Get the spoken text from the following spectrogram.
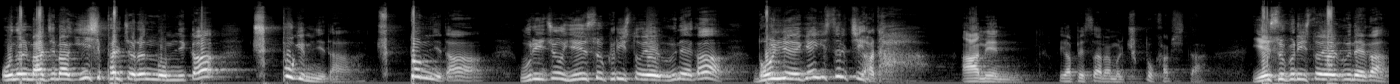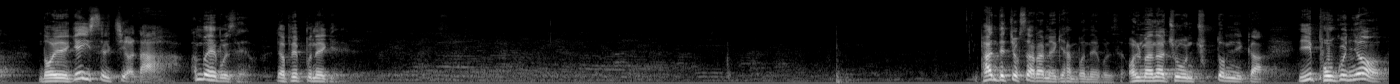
오늘 마지막 28절은 뭡니까? 축복입니다. 축도입니다. 우리 주 예수 그리스도의 은혜가 너희에게 있을지어다. 아멘. 옆에 사람을 축복합시다. 예수 그리스도의 은혜가 너에게 있을지어다. 한번 해보세요. 옆에 분에게. 반대쪽 사람에게 한번 해보세요. 얼마나 좋은 축도입니까? 이 복은요,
